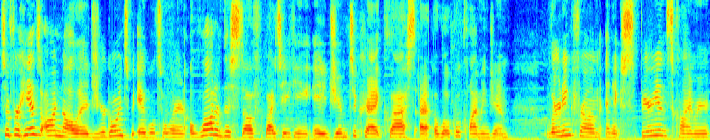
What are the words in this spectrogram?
So for hands-on knowledge, you're going to be able to learn a lot of this stuff by taking a gym to crag class at a local climbing gym, learning from an experienced climber,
